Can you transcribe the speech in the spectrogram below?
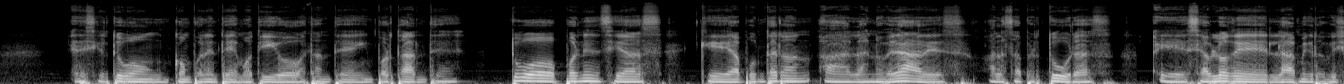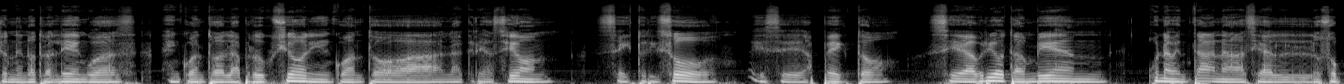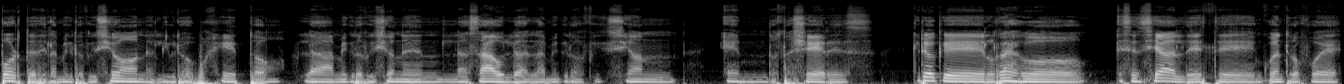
es decir, tuvo un componente emotivo bastante importante. Tuvo ponencias que apuntaron a las novedades, a las aperturas. Eh, se habló de la microvisión en otras lenguas, en cuanto a la producción y en cuanto a la creación, se historizó ese aspecto, se abrió también una ventana hacia los soportes de la microficción, el libro objeto, la microficción en las aulas, la microficción en los talleres. Creo que el rasgo esencial de este encuentro fue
